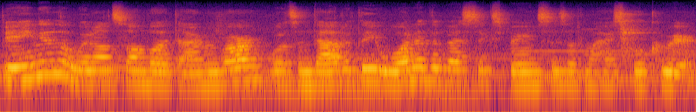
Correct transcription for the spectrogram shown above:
Being in the wind ensemble at Diamond Bar was undoubtedly one of the best experiences of my high school career,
